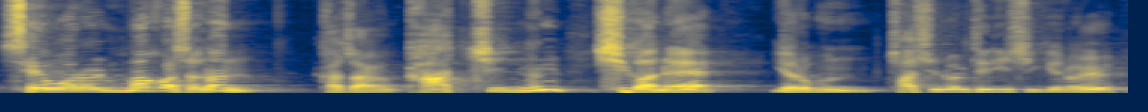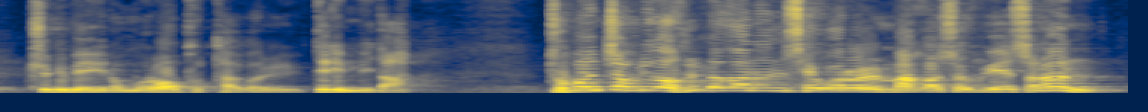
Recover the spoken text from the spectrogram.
세월을 막아서는 가장 가치 있는 시간에 여러분 자신을 들이시기를 주님의 이름으로 부탁을 드립니다. 두 번째 우리가 흘러가는 세월을 막아서기 위해서는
